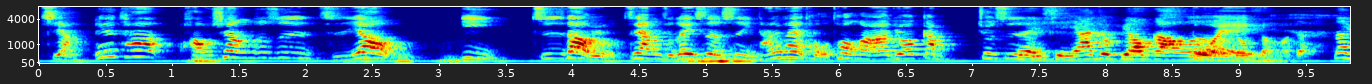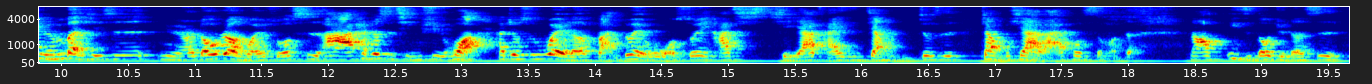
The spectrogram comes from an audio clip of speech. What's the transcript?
讲，因为他好像就是只要一知道有这样子类似的事情，他就开始头痛啊，就要干，就是对血压就飙高了，对，就什么的。那原本其实女儿都认为说是啊，她就是情绪化，她就是为了反对我，所以她血压才一直降，就是降不下来或什么的。然后一直都觉得是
